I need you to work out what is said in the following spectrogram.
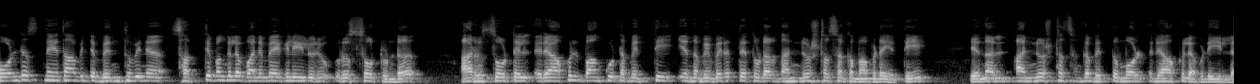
കോൺഗ്രസ് നേതാവിന്റെ ബന്ധുവിന് സത്യമംഗലം വനമേഖലയിൽ ഒരു റിസോർട്ടുണ്ട്. ആ റിസോർട്ടിൽ രാഹുൽ ബാങ്കൂട്ടം എത്തി എന്ന വിവരത്തെ തുടർന്ന് അന്വേഷണ സംഘം അവിടെ എത്തി. എന്നാൽ അന്വേഷണ സംഘം എത്തുമ്പോൾ രാഹുൽ അവിടെയില്ല.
